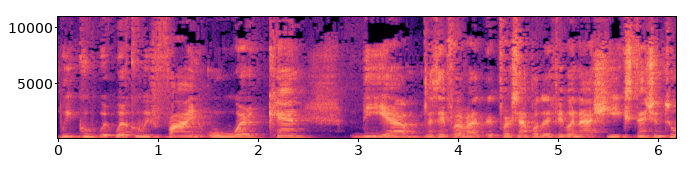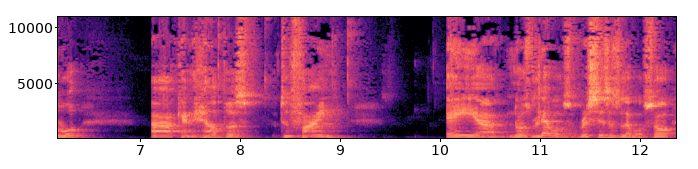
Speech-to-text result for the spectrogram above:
we could where could we find or where can the uh, let's say for for example the Fibonacci extension tool uh, can help us to find a uh, those levels resistance levels. So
